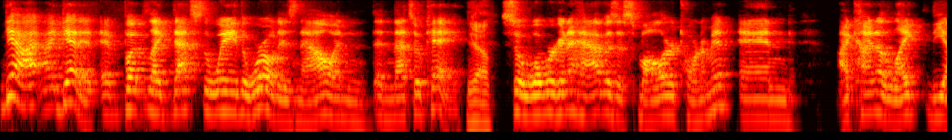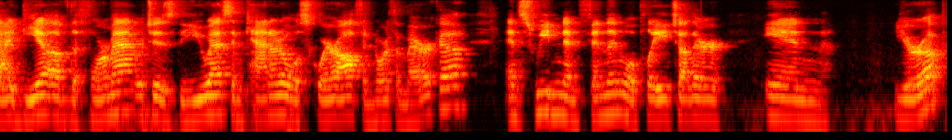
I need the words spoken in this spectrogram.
yeah, I, I get it, Eh, but like that's the way the world is now, and and that's okay. Yeah, So what we're gonna have is a smaller tournament, and I kind of like the idea of the format, which is the U.S. and Canada will square off in North America, and Sweden and Finland will play each other in Europe,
